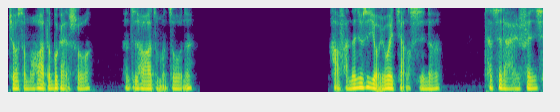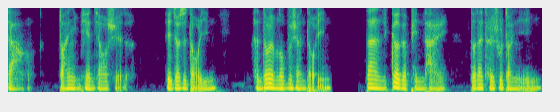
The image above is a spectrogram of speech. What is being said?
就什么话都不敢说，那之后要怎么做呢？好，反正就是有一位讲师呢，他是来分享短影片教学的，也就是抖音。很多人都不喜欢抖音，但各个平台都在推出短影音，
